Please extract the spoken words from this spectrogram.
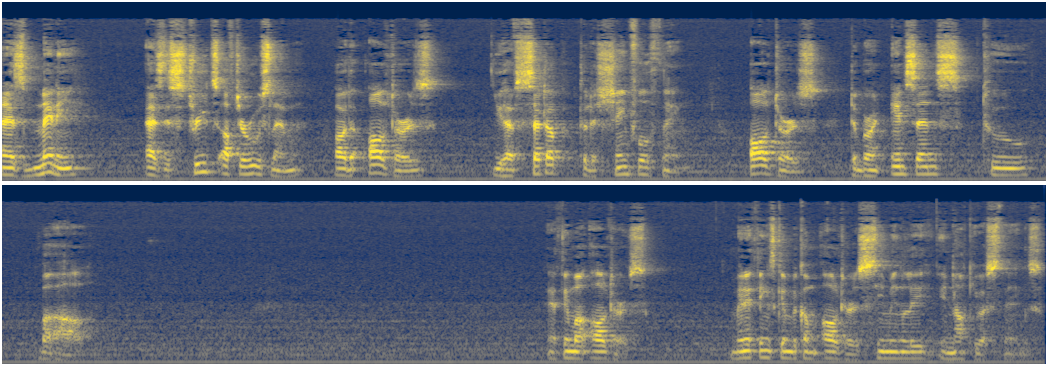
and as many as the streets of Jerusalem are the altars you have set up to the shameful thing, altars to burn incense to Baal. And think about altars. Many things can become altars, seemingly innocuous things.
